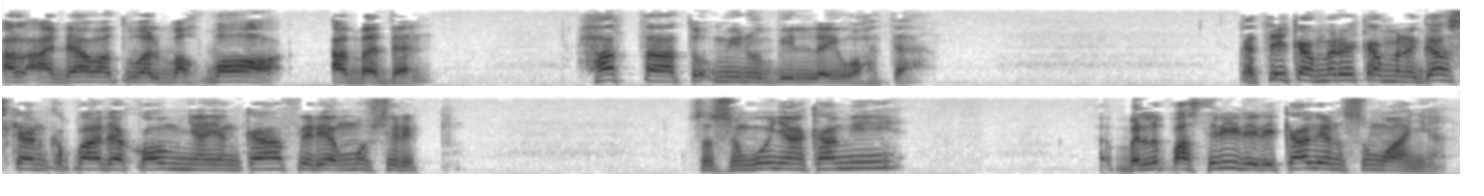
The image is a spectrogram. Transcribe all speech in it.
al-adawat wal baghdha abadan hatta tu'minu billahi wahda. Ketika mereka menegaskan kepada kaumnya yang kafir, yang musyrik. Sesungguhnya kami berlepas diri dari kalian semuanya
